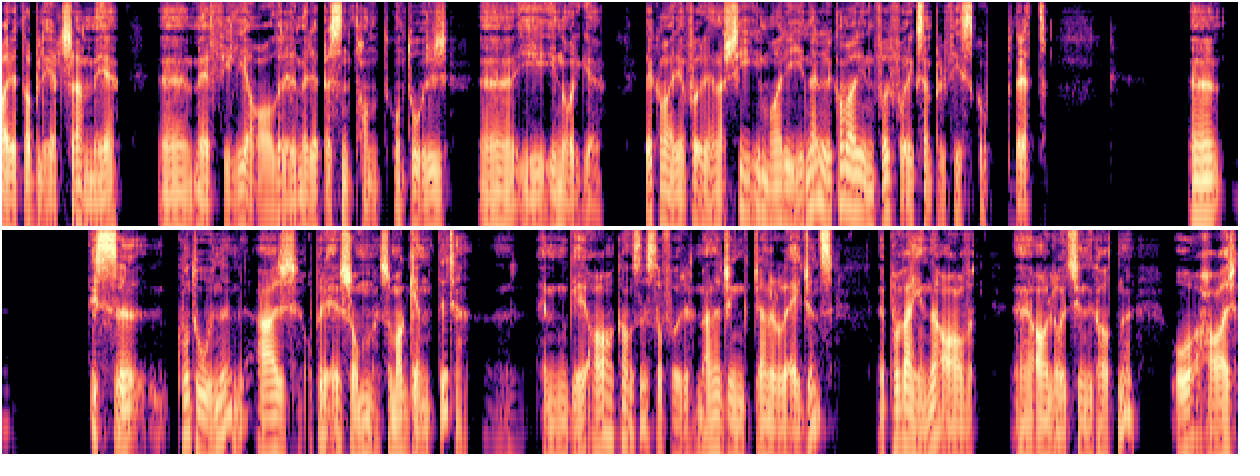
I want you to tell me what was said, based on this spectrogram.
har etablert seg med, eh, med filialer eller med representantkontorer eh, i, i, Norge. Det kan være innenfor energi, marine, eller det kan være innenfor for eksempel fiskeoppdrett. Eh, disse kontorene er, opererer som, som, agenter, MGA kalles det, står for Managing General Agents, på vegne av, av Lloyd-syndikatene, og har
